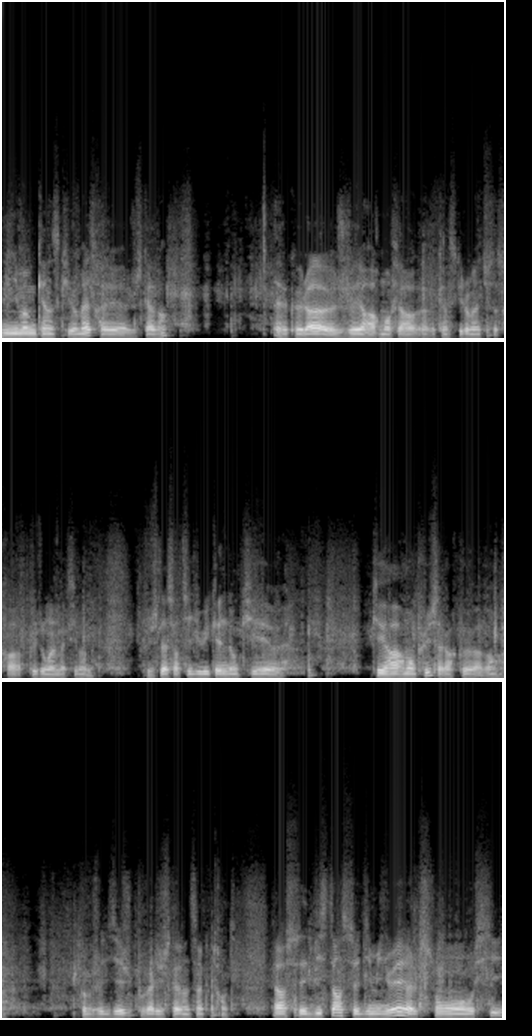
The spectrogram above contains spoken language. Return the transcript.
minimum 15 km et euh, jusqu'à 20. que là, je vais rarement faire 15 km, ça sera plus ou moins le maximum. Plus la sortie du week-end, donc qui est, qui est rarement plus, alors qu'avant, comme je disais, je pouvais aller jusqu'à 25 ou 30. Alors ces distances diminuées, elles sont aussi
